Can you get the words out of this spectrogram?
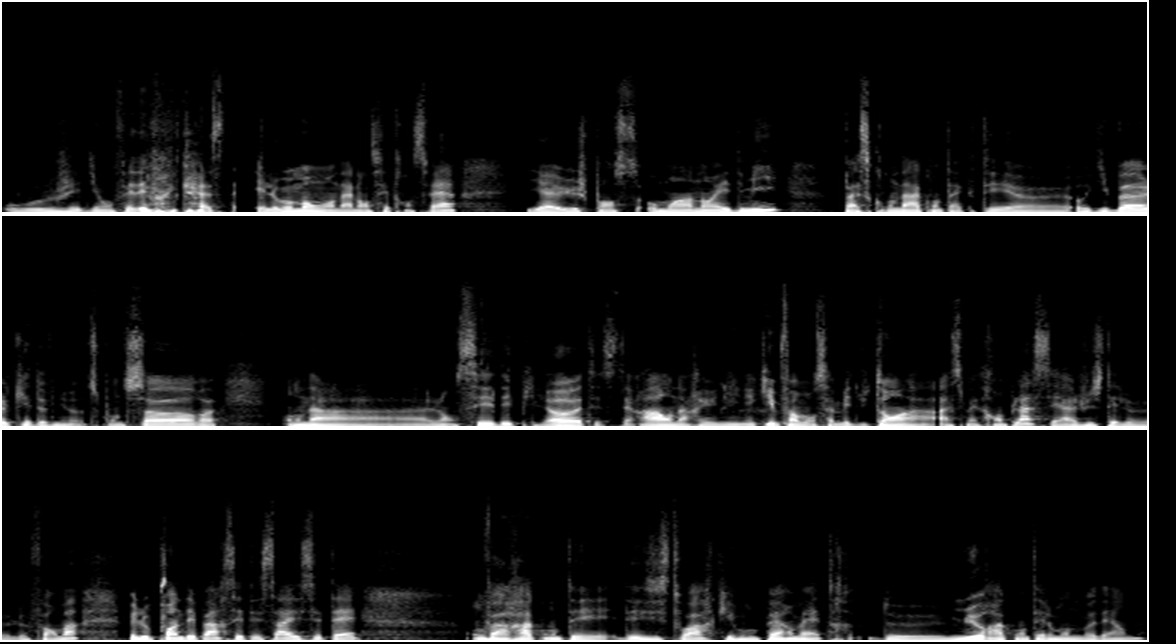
où j'ai dit on fait des podcasts et le moment où on a lancé Transfert, il y a eu je pense au moins un an et demi parce qu'on a contacté euh, Audible qui est devenu notre sponsor, on a lancé des pilotes, etc. On a réuni une équipe. Enfin bon, ça met du temps à, se mettre en place et à ajuster le format. Mais le point de départ, c'était ça et c'était on va raconter des histoires qui vont permettre de mieux raconter le monde moderne,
